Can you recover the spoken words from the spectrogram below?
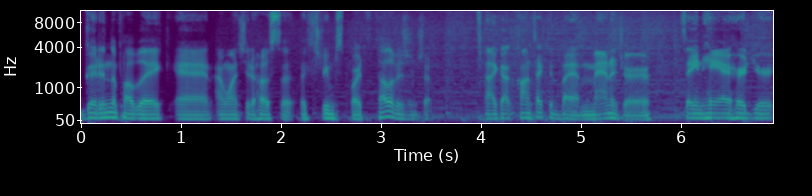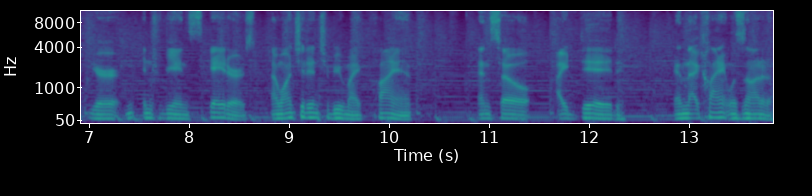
good in the public, and I want you to host an extreme sports television show." I got contacted by a manager saying, "Hey, I heard you're you're interviewing skaters. I want you to interview my client." And so I did, and that client was not a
